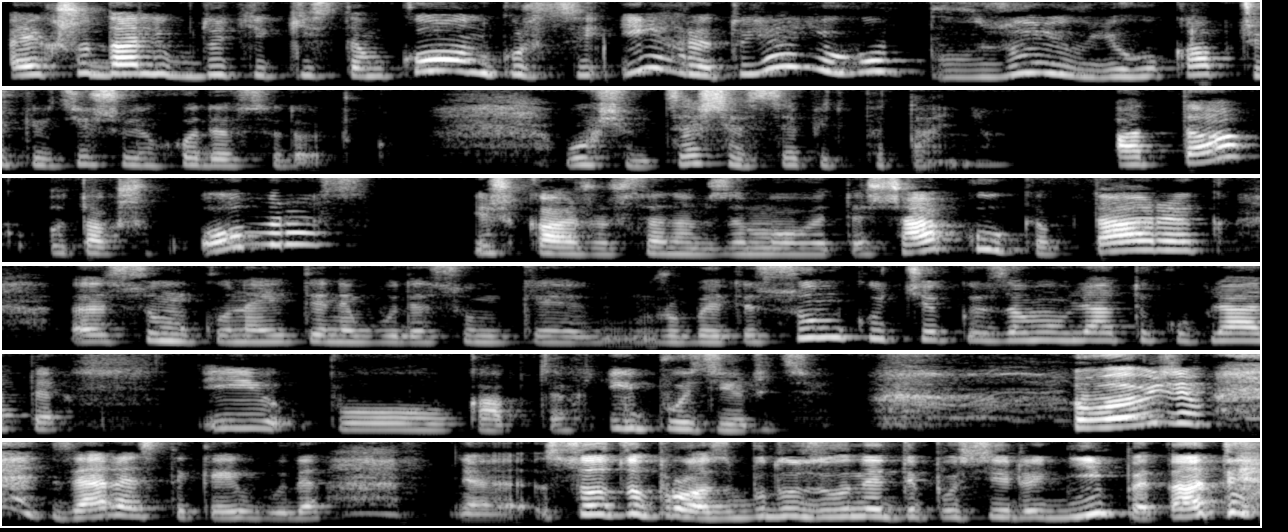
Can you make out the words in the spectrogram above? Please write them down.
А якщо далі будуть якісь там конкурси, ігри, то я його взую в його капчики, в ті, що він ходить в садочку. В общем, це ще все під питанням. А так, отак, щоб образ, я ж кажу, все нам замовити шапку, каптарик, е, сумку знайти не буде сумки, робити сумку чи замовляти, купляти. І по капцях, і по зірці. В общем, зараз такий буде е, соцопрос. Буду дзвонити по сірі дні, питати,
